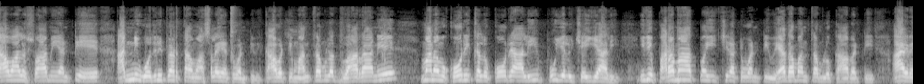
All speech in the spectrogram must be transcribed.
కావాలి స్వామి అంటే అన్ని వదిలిపెడతాము అసలైనటువంటివి. కాబట్టి మంత్రముల ద్వారానే మనము కోరికలు కోరాలి పూజలు చెయ్యాలి. ఇది పరమాత్మ ఇచ్చినటువంటి వేదమంత్రములు కాబట్టి ఆయన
